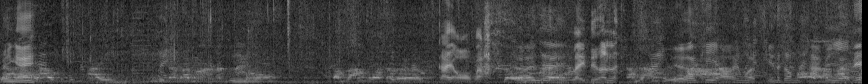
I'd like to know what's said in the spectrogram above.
เป็นไงอืมใกล้ออกแล้วเออใช่ หลายเดือนแล้วเดี๋ยวต้องขี้ออกให้หมดกินส้มมะขามไม่เยอะนี่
